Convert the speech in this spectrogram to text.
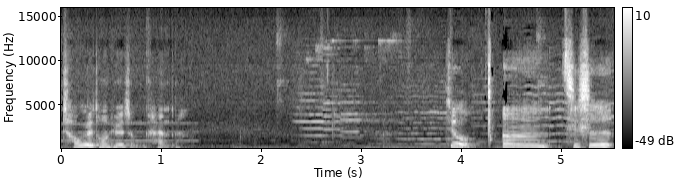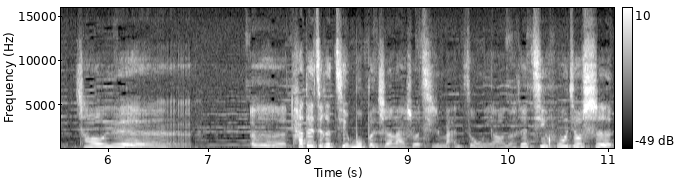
超越同学怎么看呢？就嗯，其实超越，呃，他对这个节目本身来说其实蛮重要的。这几乎就是，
